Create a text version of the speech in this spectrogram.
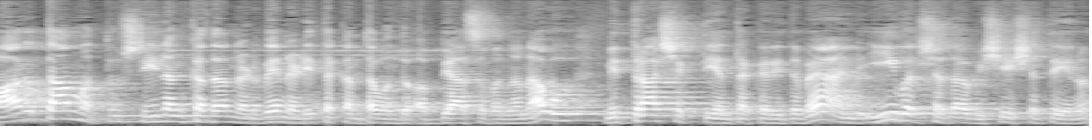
ಭಾರತ ಮತ್ತು ಶ್ರೀಲಂಕಾದ ನಡುವೆ ನಡೀತಕ್ಕಂಥ ಒಂದು ಅಭ್ಯಾಸವನ್ನು ನಾವು ಮಿತ್ರಾಶಕ್ತಿ ಅಂತ ಕರಿತೇವೆ. ಆ್ಯಂಡ್ ಈ ವರ್ಷದ ವಿಶೇಷತೆ ಏನು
